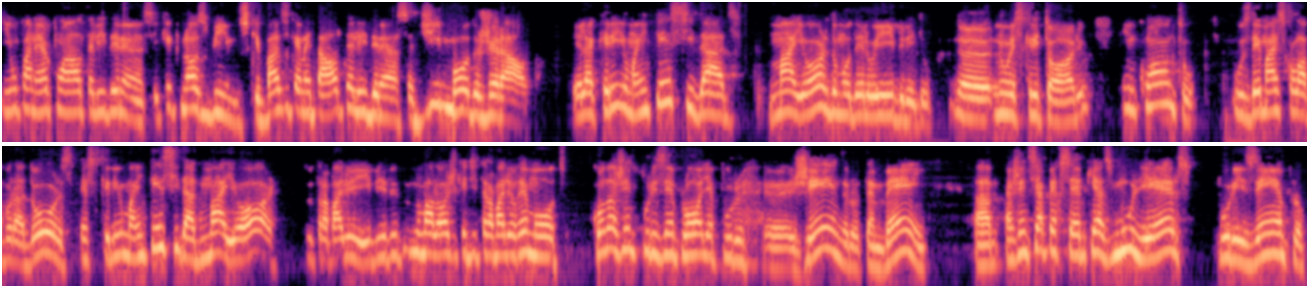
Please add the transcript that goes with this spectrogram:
e um painel com alta liderança. E o que, que nós vimos? Que basicamente a alta liderança, de modo geral, ela cria uma intensidade maior do modelo híbrido uh, no escritório, enquanto os demais colaboradores eles criam uma intensidade maior do trabalho híbrido numa lógica de trabalho remoto. Quando a gente, por exemplo, olha por uh, gênero também, uh, a gente se apercebe que as mulheres, por exemplo,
